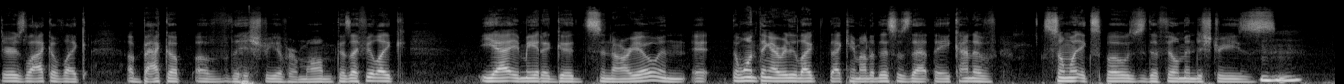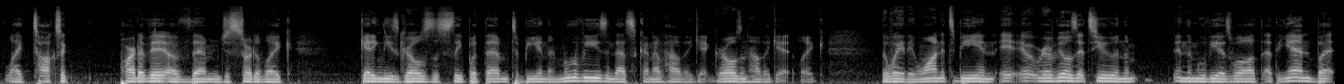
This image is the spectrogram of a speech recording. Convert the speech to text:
there's lack of like a backup of the history of her mom because I feel like yeah, it made a good scenario and it the one thing I really liked that came out of this was that they kind of somewhat exposed the film industry's mm-hmm. like toxic part of it of them just sort of like getting these girls to sleep with them to be in their movies and that's kind of how they get girls and how they get like the way they want it to be and it, it reveals it too in the in the movie as well at, at the end but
